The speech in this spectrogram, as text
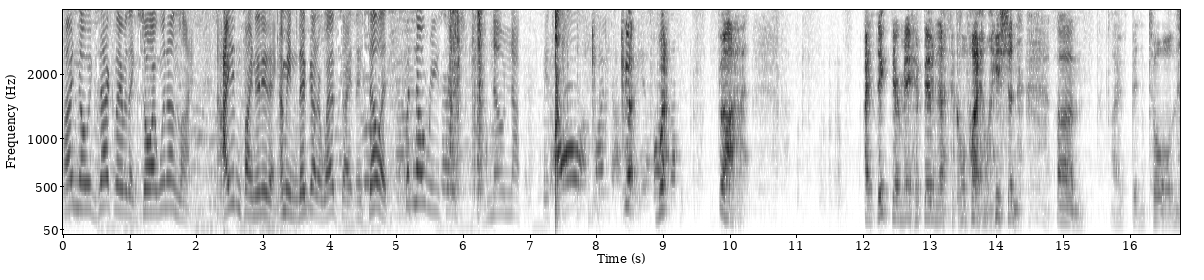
I know exactly everything. So I went online. I didn't find anything. I mean, they've got a website and they sell it, but no research, no nothing. It's all a bunch of Good. What? Ah. I think there may have been an ethical violation. Um, I've been told.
